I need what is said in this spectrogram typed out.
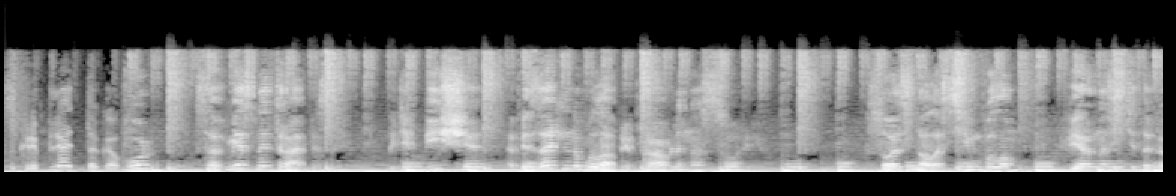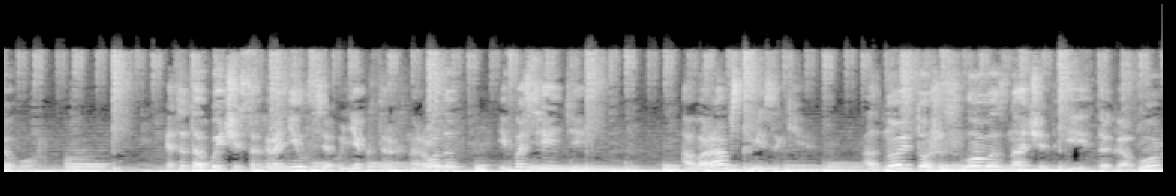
скреплять договор совместной трапезы, где пища обязательно была приправлена солью. Соль стала символом верности договору. Этот обычай сохранился у некоторых народов и по сей день. А в арабском языке одно и то же слово значит и договор,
